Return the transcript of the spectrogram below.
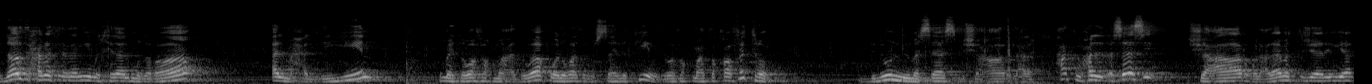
إدارة الحملات الإعلانية من خلال المدراء المحليين بما يتوافق مع أذواق ولغات المستهلكين يتوافق مع ثقافتهم بدون المساس بشعار العلامة. حتى المحلل الأساسي الشعار والعلامة التجارية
